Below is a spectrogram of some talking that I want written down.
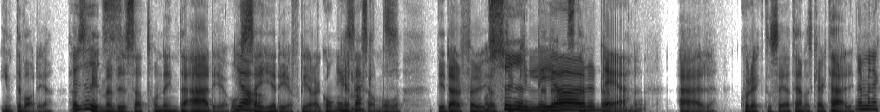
inte vara det. Precis. Att filmen visar att hon inte är det och Ja. säger det flera gånger. Liksom, och det är därför och jag tycker inte den stämpeln det. är korrekt att säga till hennes karaktär. Nej men.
